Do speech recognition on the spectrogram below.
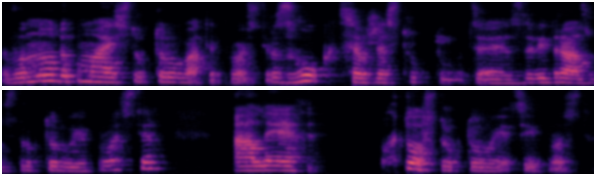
Воно допомагає структурувати простір. Звук це вже структура, це відразу структурує простір, але хто структурує цей простір?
